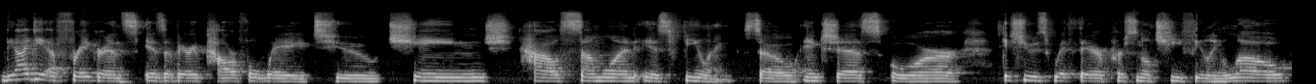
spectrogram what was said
the idea of fragrance is a very powerful way to change how someone is feeling. So, anxious or issues with their personal chi feeling low.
